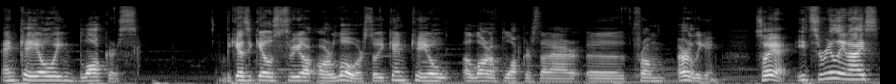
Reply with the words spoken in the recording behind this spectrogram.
and KOing blockers. Because it KOs 3 or, or, lower, so you can KO a lot of blockers that are uh, from early game. So yeah, it's really nice.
